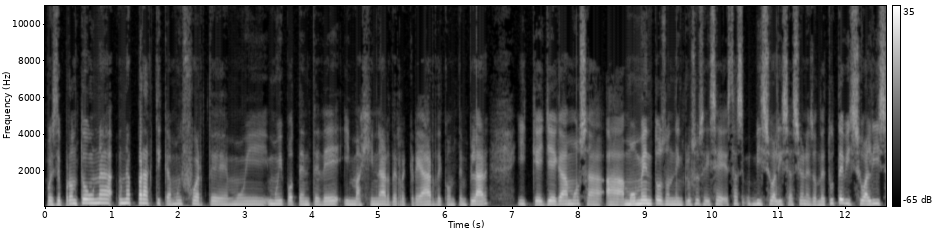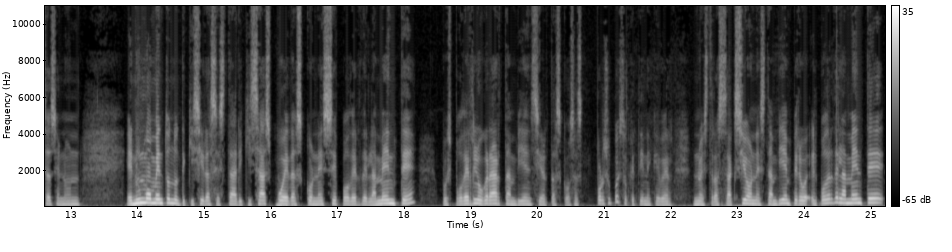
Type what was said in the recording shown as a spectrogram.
pues de pronto una una práctica muy fuerte muy muy potente de imaginar de recrear de contemplar y que llegamos a, momentos donde incluso se dice estas visualizaciones donde tú te visualizas en un en un momento en donde quisieras estar y quizás puedas con ese poder de la mente pues poder lograr también ciertas cosas. Por supuesto que tiene que ver nuestras acciones también, pero el poder de la mente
